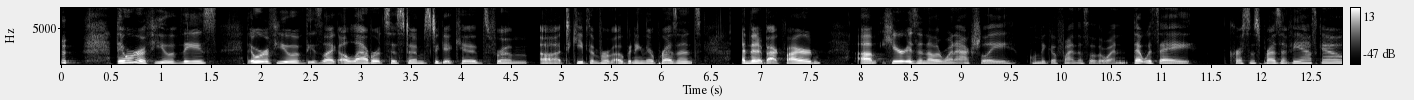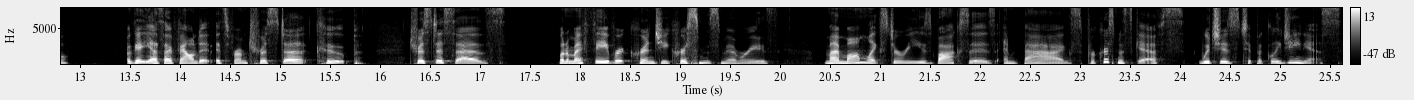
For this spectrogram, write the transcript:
there were a few of these. There were a few of these like elaborate systems to get kids from uh, to keep them from opening their presents, and then it backfired. Um, here is another one. Actually, let me go find this other one. That was a Christmas present fiasco. Okay, yes, I found it. It's from Trista Coop. Trista says, one of my favorite cringy Christmas memories. My mom likes to reuse boxes and bags for Christmas gifts, which is typically genius.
